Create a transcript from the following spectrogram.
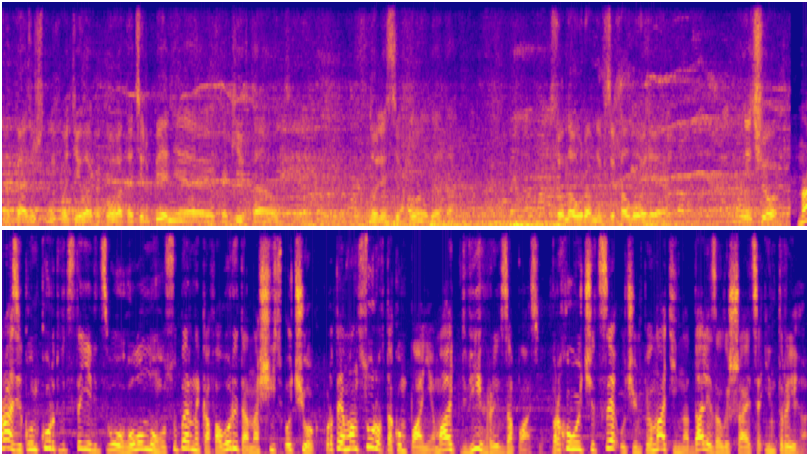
опять же, не хватило какого-то терпения, каких-то вот, э, доли секунд. Это все на уровне психологии. Ничего, Наразі Конкорд відстає від свого головного суперника фаворита на 6 очок. Проте Мансуров та компанія мають дві гри в запасі. Враховуючи це, у чемпіонаті надалі залишається інтрига.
